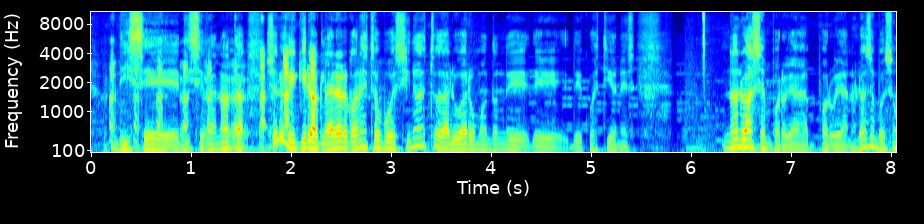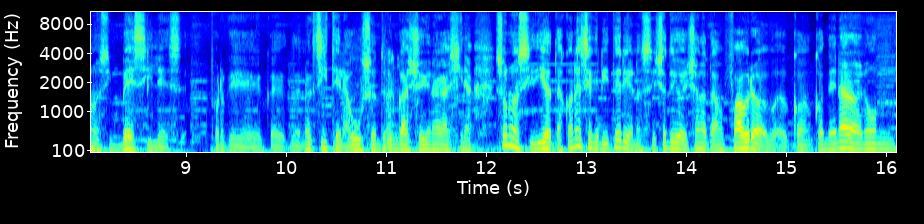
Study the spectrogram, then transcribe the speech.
dice, dice la nota. Yo lo que quiero aclarar con esto, porque si no, esto da lugar a un montón de, de- de cuestiones. No lo hacen por, por veganos, lo hacen porque son unos imbéciles. Porque no existe el abuso entre un gallo y una gallina. Son unos idiotas. Con ese criterio, no sé, yo te digo, Jonathan Fabro eh, con- condenaron a un,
